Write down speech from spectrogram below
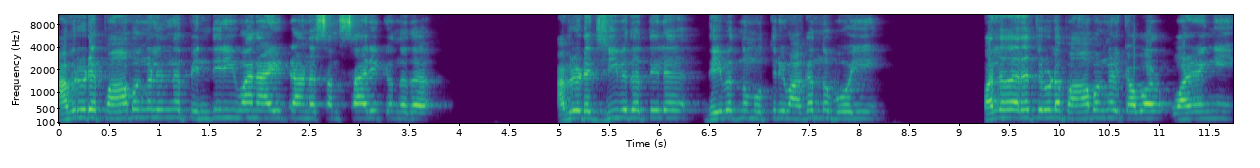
അവരുടെ പാപങ്ങളിൽ നിന്ന് പിന്തിരിയുവാനായിട്ടാണ് സംസാരിക്കുന്നത്. അവരുടെ ജീവിതത്തിൽ ദൈവത്തിനും ഒത്തിരി അകന്നുപോയി. പലതരത്തിലുള്ള പാപങ്ങൾക്ക് അവർ വഴങ്ങി.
